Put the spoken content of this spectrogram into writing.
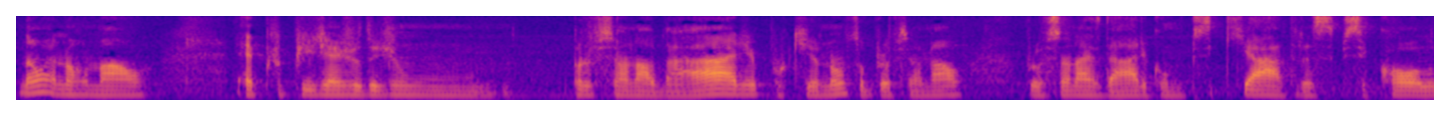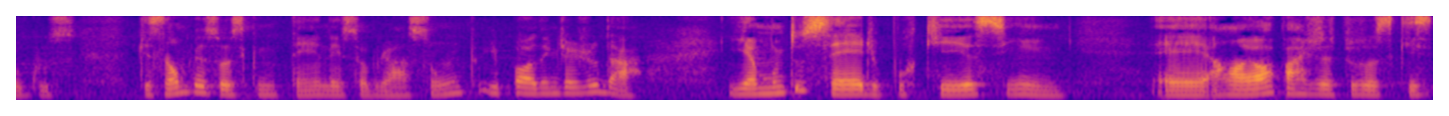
não é normal. É para pedir ajuda de um profissional da área, porque eu não sou profissional. Profissionais da área, como psiquiatras, psicólogos, que são pessoas que entendem sobre o assunto e podem te ajudar. E é muito sério, porque assim, é, a maior parte das pessoas que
